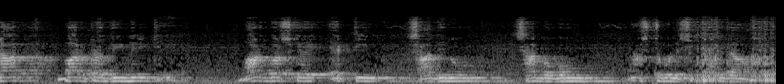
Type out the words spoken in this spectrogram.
রাত বারোটা দুই মিনিটে ভারতবর্ষকে একটি স্বাধীন সার্বভৌম রাষ্ট্র বলে স্বীকৃতি দেওয়া হয়।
